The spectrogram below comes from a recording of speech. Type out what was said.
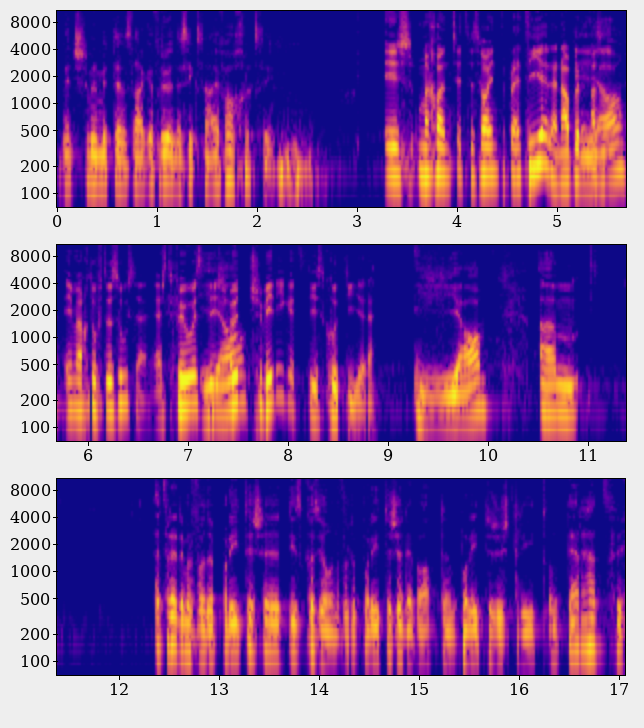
Willst du mir mit dem sagen, früher sei es einfacher gewesen? Ist, man könnte es jetzt so interpretieren, aber ja. also, ich möchte auf das raus. Hast du das Gefühl, es ist ja. heute schwieriger zu diskutieren? Ja, Ähm, Jetzt reden wir von der politischen Diskussion, von der politischen Debatte, dem politischen Streit. Und der hat sich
